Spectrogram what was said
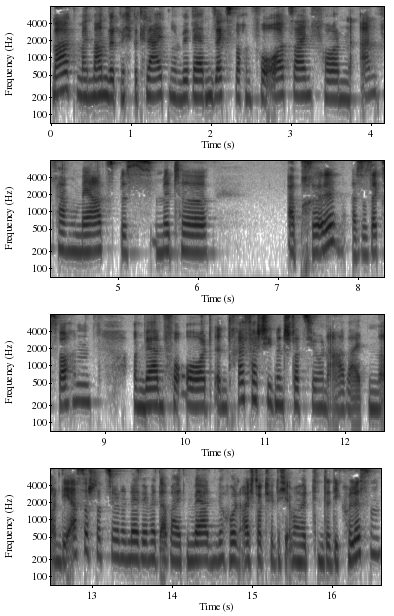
Marc, mein Mann, wird mich begleiten und wir werden sechs Wochen vor Ort sein, von Anfang März bis Mitte April, also sechs Wochen. Und werden vor Ort in drei verschiedenen Stationen arbeiten. Und die erste Station, in der wir mitarbeiten werden, wir holen euch natürlich immer mit hinter die Kulissen,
